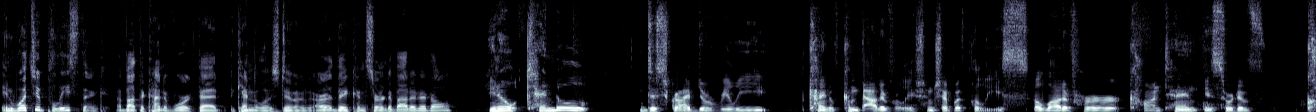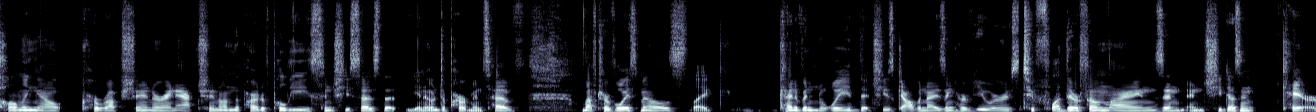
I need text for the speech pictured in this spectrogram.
And what do police think about the kind of work that Kendall is doing? Are they concerned about it at all? You know, Kendall described a really kind of combative relationship with police. A lot of her content is sort of calling out corruption or inaction on the part of police and she says that, you know, departments have left her voicemails like kind of annoyed that she's galvanizing her viewers to flood their phone lines and and she doesn't care.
